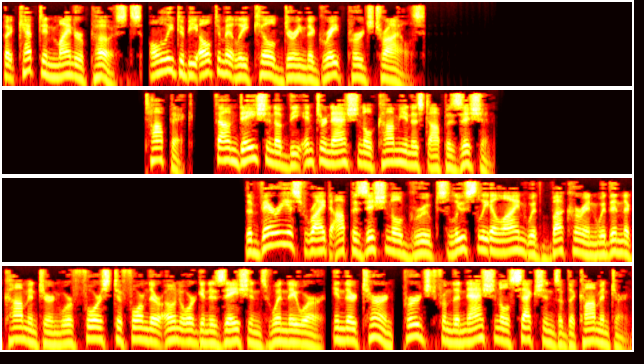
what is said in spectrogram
but kept in minor posts, only to be ultimately killed during the Great Purge trials. Foundation of the international communist opposition The various right oppositional groups loosely aligned with Bukharin within the Comintern were forced to form their own organizations when they were, in their turn, purged from the national sections of the Comintern.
